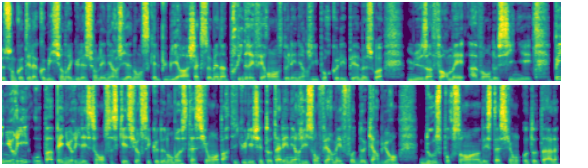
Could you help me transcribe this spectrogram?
De son côté, la Commission de régulation de l'énergie annonce qu'elle publiera chaque semaine un prix de référence de l'énergie pour que les PME soient mieux informées avant de signer. Pénurie ou pas pénurie d'essence, ce qui est sûr, c'est que de nombreuses stations, en particulier chez Total Energy, sont fermées faute de carburant. 12% hein, des stations au total,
